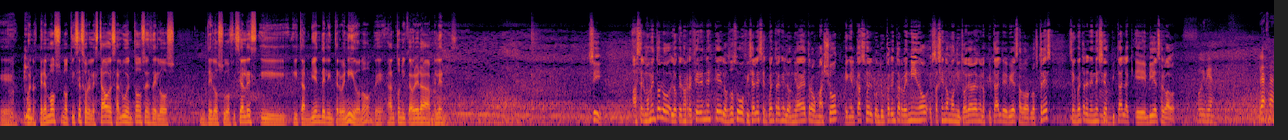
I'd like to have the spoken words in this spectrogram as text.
Eh, bueno, esperemos noticias sobre el estado de salud entonces de los de los suboficiales y, también del intervenido, ¿no? De Anthony Cabrera Meléndez. Sí, hasta el momento lo, que nos refieren es que los dos suboficiales se encuentran en la unidad de trauma shock. En el caso del conductor intervenido, está siendo monitoreado en el hospital de Villa El Salvador. Los tres se encuentran en ese mm. hospital en Villa El Salvador. Muy bien. Gracias,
